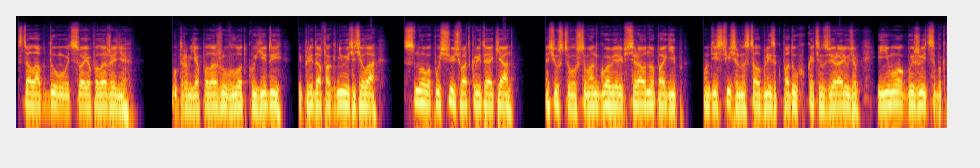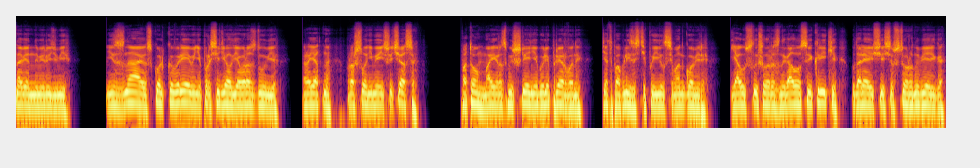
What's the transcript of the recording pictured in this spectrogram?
стал обдумывать свое положение. Утром я положу в лодку еды и, придав огню эти тела, снова пущусь в открытый океан. Я чувствовал, что Монгомери все равно погиб. Он действительно стал близок по духу к этим зверолюдям и не мог бы жить с обыкновенными людьми. Не знаю, сколько времени просидел я в раздумье. Вероятно, прошло не меньше часа. Потом мои размышления были прерваны. Где-то поблизости появился Монгомери. Я услышал разноголосые крики, удаляющиеся в сторону берега,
